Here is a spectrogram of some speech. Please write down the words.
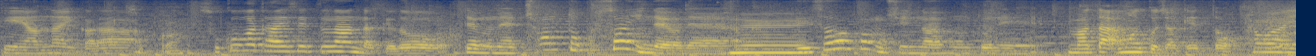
提案ないからそっか。そこが大切なんだけどでもねちゃんと臭いんだよね。レザーかもしんない本当に。またもう一個ジャケット。かわいい。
